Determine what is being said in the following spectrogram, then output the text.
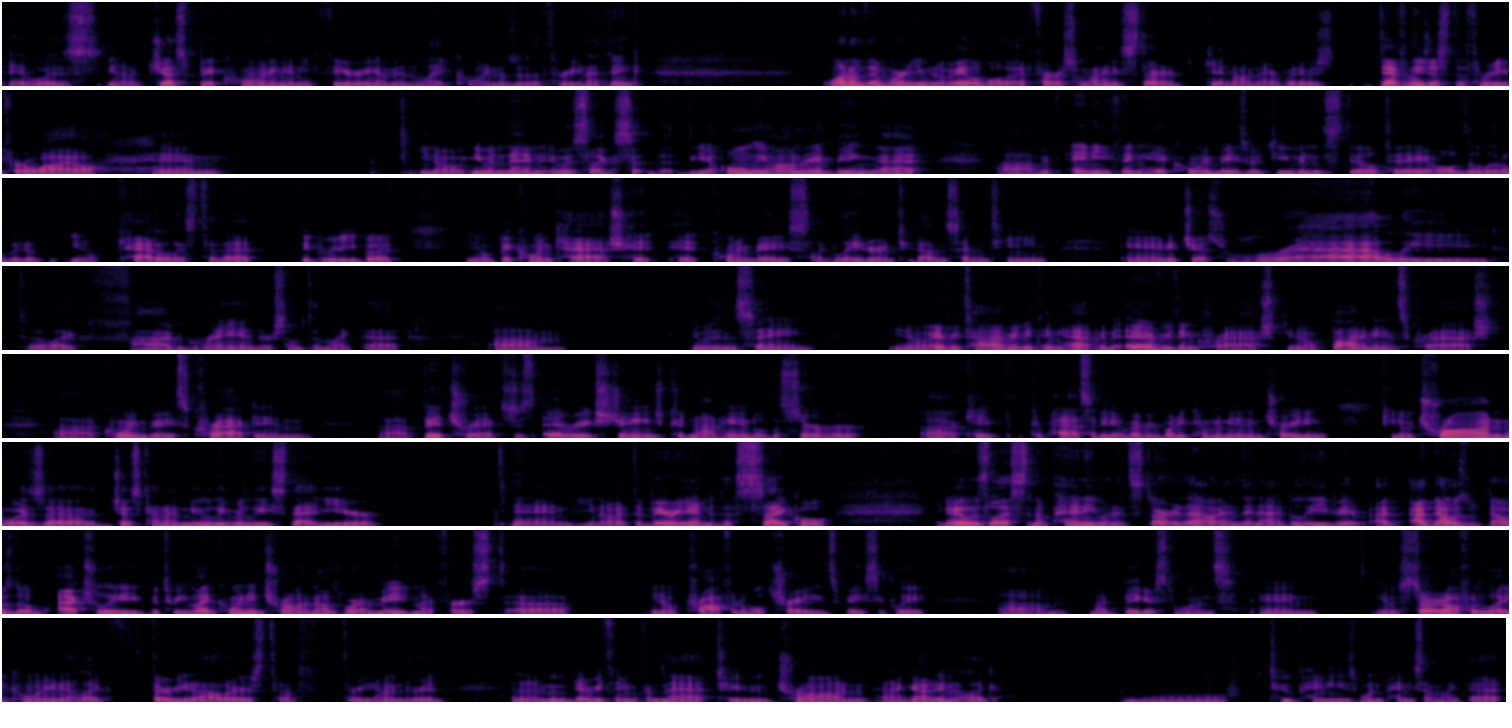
it was, you know, just Bitcoin and Ethereum and Litecoin. Those are the three. And I think one of them weren't even available at first when I started getting on there, but it was definitely just the three for a while. And you know, even then, it was like so the, the only on ramp being that. Um, if anything hit Coinbase, which even still today holds a little bit of you know catalyst to that degree, but you know, Bitcoin Cash hit hit Coinbase like later in 2017, and it just rallied to like five grand or something like that. Um, it was insane. You know, every time anything happened, everything crashed. You know, Binance crashed, uh, Coinbase, Kraken, uh, Bittrex, just every exchange could not handle the server uh, cap- capacity of everybody coming in and trading. You know, Tron was uh, just kind of newly released that year, and you know, at the very end of the cycle, you know, it was less than a penny when it started out, and then I believe it. I, I, that was that was the actually between Litecoin and Tron. That was where I made my first, uh, you know, profitable trades, basically, um, my biggest ones, and you know, started off with Litecoin at like thirty dollars to 300 and then I moved everything from that to Tron and I got in at like two pennies, one penny, something like that.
